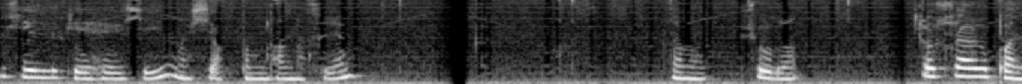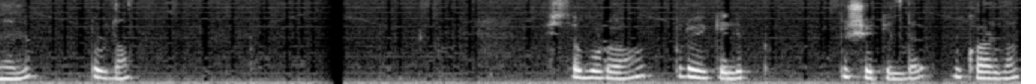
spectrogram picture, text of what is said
150 GHZ'yi nasıl yaptığımı anlatacağım. Hemen şuradan gösterge paneli buradan işte buraya buraya gelip bu şekilde yukarıdan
